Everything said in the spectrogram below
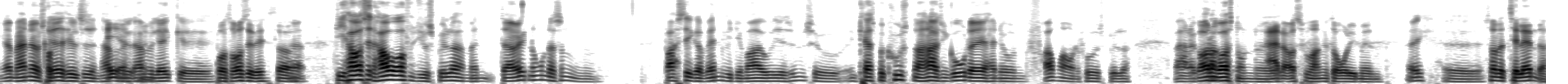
Jamen, han er jo skadet hele tiden. Han, Ja, ja, vil, han vil ikke... Øh, På trods af det, så... Ja. De har også et hav offensive spillere, men der er jo ikke nogen, der sådan bare stikker vanvittigt meget ud. Jeg synes jo, en Kasper Kusk, når han har sin gode dage, han er jo en fremragende fodboldspiller. Og han har godt nok også nogle... Øh, Ja, der er også for mange dårlige imellem. ikke? Øh, Så er der Talander.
